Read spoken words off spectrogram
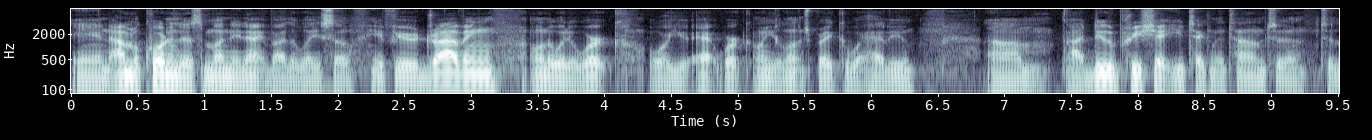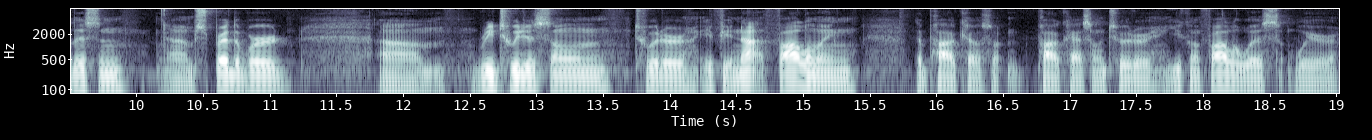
And I'm recording this Monday night, by the way. So if you're driving on the way to work or you're at work on your lunch break or what have you, um, I do appreciate you taking the time to, to listen. Um, spread the word. Um, retweet us on Twitter. If you're not following the podcast podcast on Twitter, you can follow us. We're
